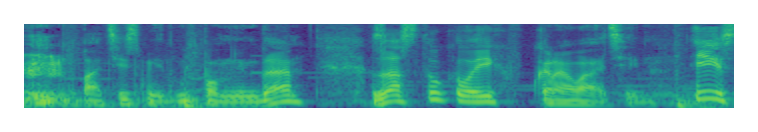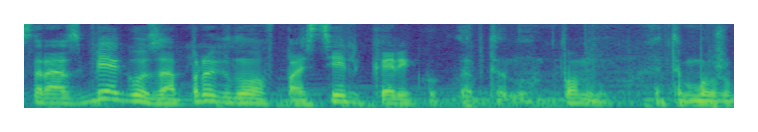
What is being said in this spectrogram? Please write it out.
Патти Смит, мы помним, да, застукала их в кровати и с разбегу запрыгнула в постель к Эрику Клэптону. Помним? Это мы уже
